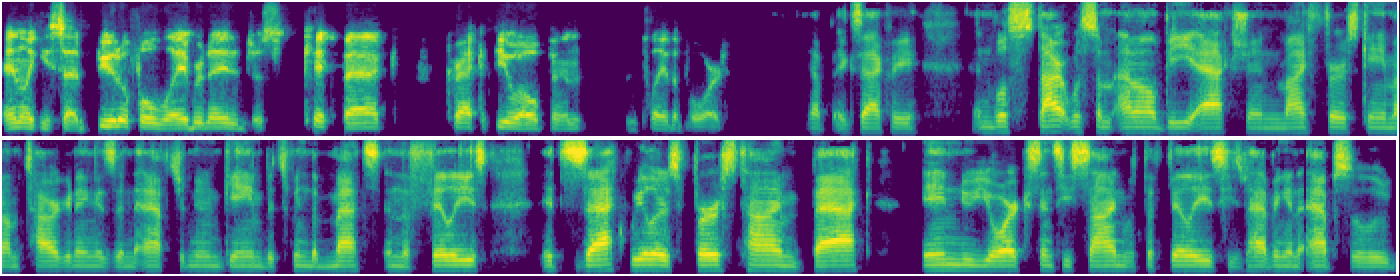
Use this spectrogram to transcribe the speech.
and like you said, beautiful Labor Day to just kick back, crack a few open, and play the board. Yep, exactly. And we'll start with some MLB action. My first game I'm targeting is an afternoon game between the Mets and the Phillies. It's Zack Wheeler's first time back in New York since he signed with the Phillies. He's having an absolute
